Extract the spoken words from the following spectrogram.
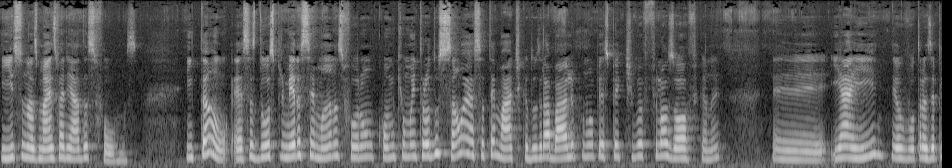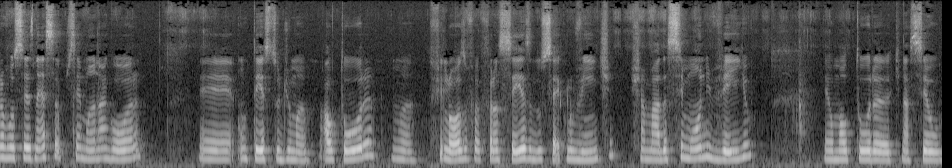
E isso nas mais variadas formas. Então, essas duas primeiras semanas foram como que uma introdução a essa temática do trabalho por uma perspectiva filosófica, né? É, e aí eu vou trazer para vocês nessa semana agora é, um texto de uma autora, uma filósofa francesa do século XX, chamada Simone Veil. É uma autora que nasceu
